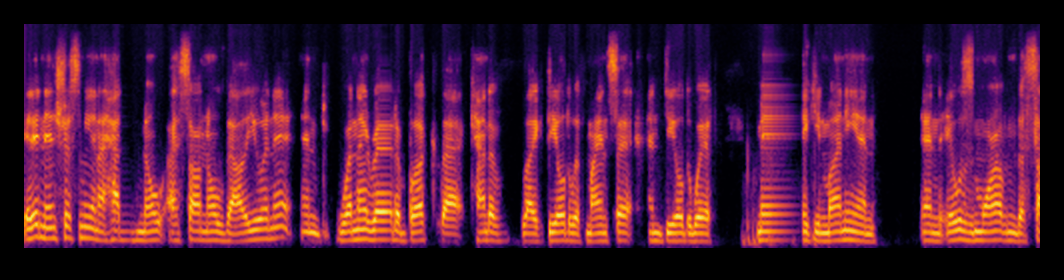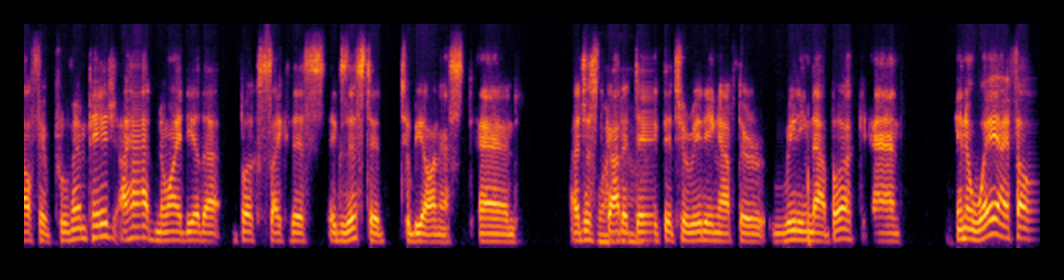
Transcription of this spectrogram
it didn't interest me and I had no I saw no value in it. And when I read a book that kind of like dealt with mindset and dealt with making money and and it was more of the self-improvement page, I had no idea that books like this existed, to be honest. And I just wow. got addicted to reading after reading that book. And in a way I felt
